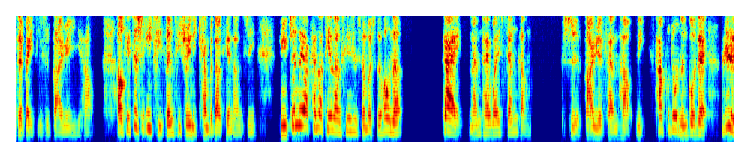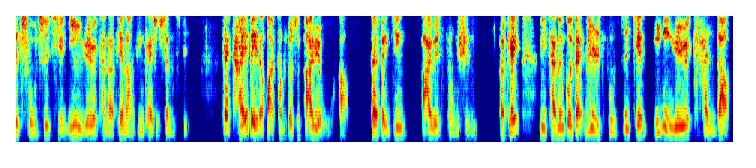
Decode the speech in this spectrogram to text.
在北京是八月一号。OK，这是一起升起，所以你看不到天狼星。你真的要看到天狼星是什么时候呢？在南台湾、香港是八月三号，你差不多能够在日出之前隐隐约约看到天狼星开始升起。在台北的话，差不多是八月五号，在北京八月中旬。OK，你才能够在日出之前隐隐约约看到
